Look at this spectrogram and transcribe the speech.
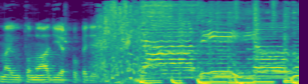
majú to mladí až po 50.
